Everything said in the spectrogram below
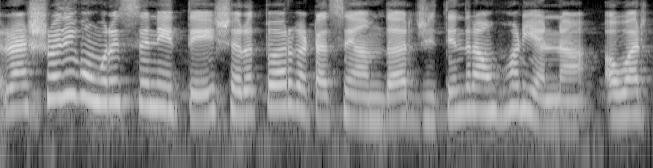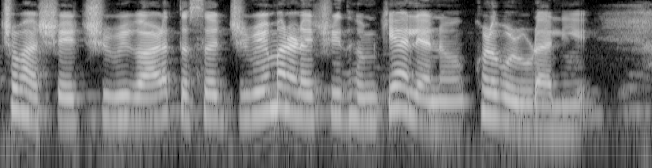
राष्ट्रवादी काँग्रेसचे नेते शरद पवार गटाचे आमदार जितेंद्र आव्हाड यांना अवाच्य भाषेत शिवीगाळ तसंच जिवे मारण्याची धमकी आल्यानं खळबळ उडाली आहे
